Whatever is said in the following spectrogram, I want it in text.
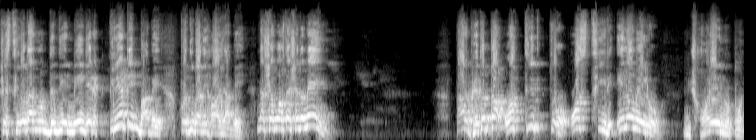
সে স্থিরতার মধ্যে দিয়ে নেই যে ক্রিয়েটিভ ভাবে প্রতিবাদী হওয়া যাবে। না, সে অবস্থায় সেটা নেই। তার ভেতরটা অতৃপ্ত, অস্থির, এলোমেলো, ঝড়ের মতন।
